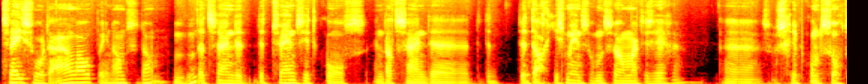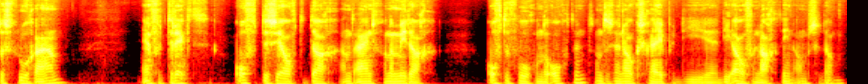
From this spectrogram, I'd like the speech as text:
twee soorten aanlopen in Amsterdam. Dat zijn de, de transit calls en dat zijn de, de, de dagjesmensen, om het zo maar te zeggen. Zo'n schip komt 's ochtends vroeg aan en vertrekt of dezelfde dag aan het eind van de middag of de volgende ochtend. Want er zijn ook schepen die, eh, die overnachten in Amsterdam.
